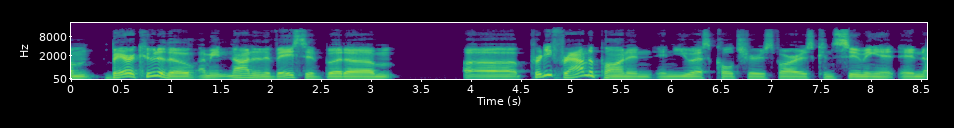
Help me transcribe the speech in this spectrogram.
Um, barracuda, though, I mean, not an invasive, but um, uh, pretty frowned upon in in U.S. culture as far as consuming it. And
